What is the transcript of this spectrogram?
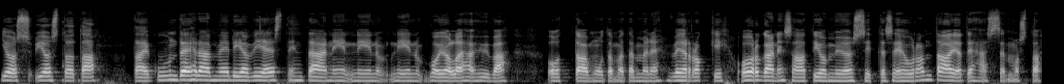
Jos, jos tota, tai kun tehdään mediaviestintää, niin, niin, niin voi olla ihan hyvä ottaa muutama tämmöinen verrokkiorganisaatio myös sitten seurantaa ja tehdä semmoista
